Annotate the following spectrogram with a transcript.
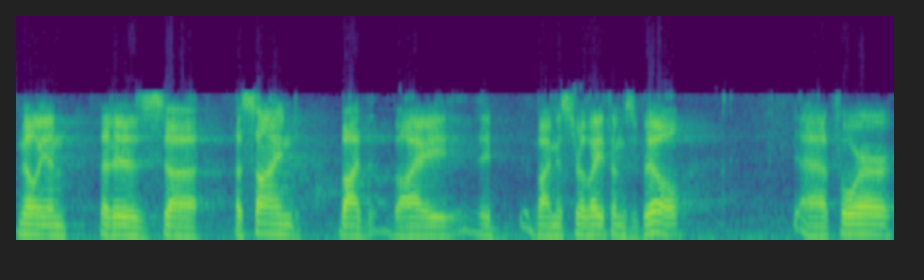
million that is uh, assigned by, the- by, the, by Mr. Latham's bill uh, for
